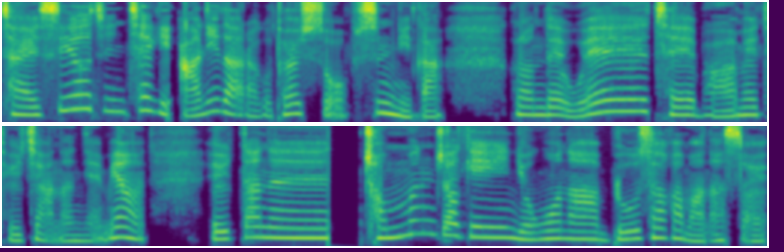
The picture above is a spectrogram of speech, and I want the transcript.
잘 쓰여진 책이 아니다라고도 할 수 없습니다. 그런데 왜 제 마음에 들지 않았냐면 일단은 전문적인 용어나 묘사가 많았어요.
